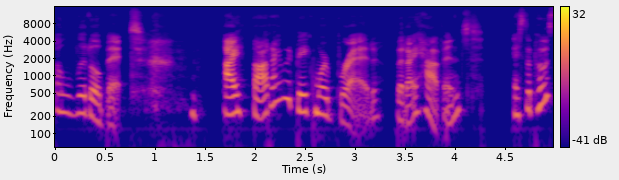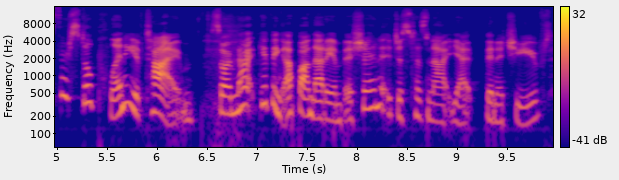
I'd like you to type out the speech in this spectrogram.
A little bit. I thought I would bake more bread, but I haven't. I suppose there's still plenty of time, so I'm not giving up on that ambition. It just has not yet been achieved.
